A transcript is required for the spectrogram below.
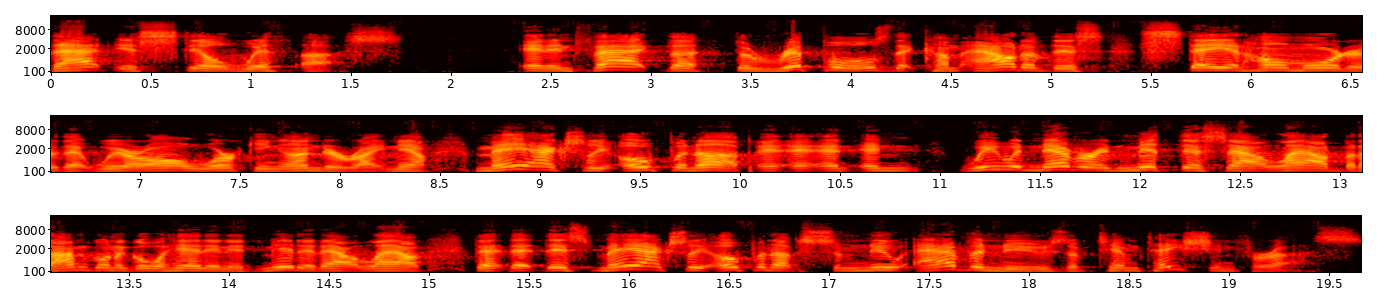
That is still with us. And in fact, the, the ripples that come out of this stay at home order that we're all working under right now may actually open up. And, and, and, we would never admit this out loud, but I'm going to go ahead and admit it out loud that, that this may actually open up some new avenues of temptation for us.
